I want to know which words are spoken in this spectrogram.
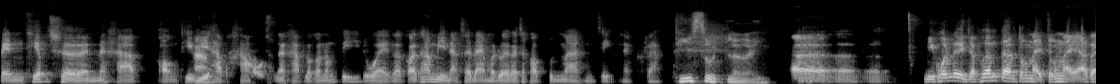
เป็นเทียบเชิญนะครับ ของทีวีครัฮับบเฮาส์นะครับ แล้วก็น้องตีด้วย แล้วก็ถ้ามีนักแสดงมาด้วยก็จะขอบคุณมากจริงๆนะครับ ที่สุดเลย เออเออเออมีคนอื่นจะเพิ่มเติมตรงไหนตรงไหนอะไร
